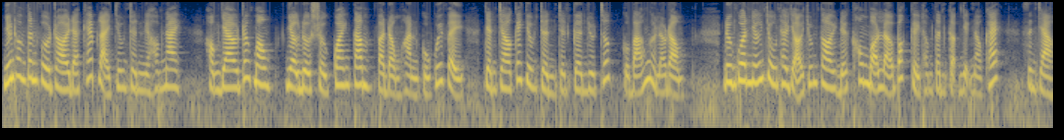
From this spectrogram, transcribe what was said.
Những thông tin vừa rồi đã khép lại chương trình ngày hôm nay. Hồng Giao rất mong nhận được sự quan tâm và đồng hành của quý vị dành cho các chương trình trên kênh YouTube của Báo Người Lao động. Đừng quên nhấn chuông theo dõi chúng tôi để không bỏ lỡ bất kỳ thông tin cập nhật nào khác. Xin chào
